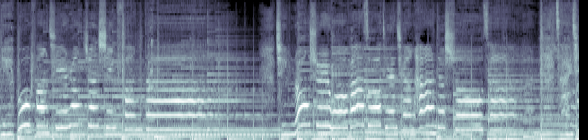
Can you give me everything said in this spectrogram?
也不放弃让真心放大。请容许我把昨天强悍的收藏。在今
